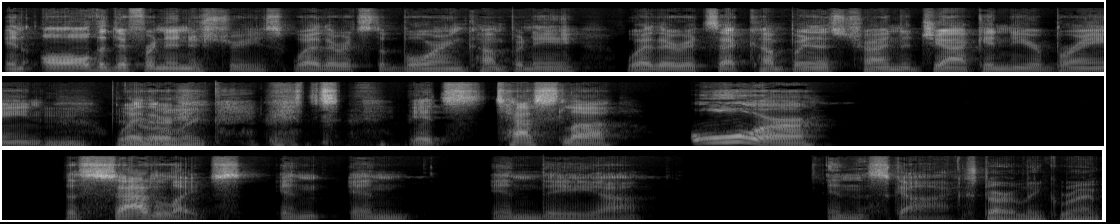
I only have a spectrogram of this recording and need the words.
in all the different industries, whether it's the boring company, whether it's that company that's trying to jack into your brain, Mhm. whether it's it's Tesla or the satellites in in in the uh, in the sky. Starlink, right?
